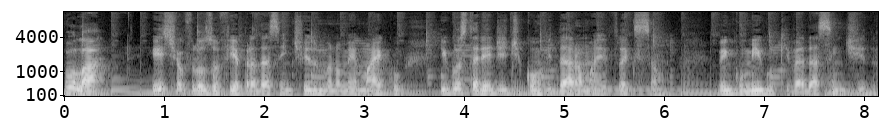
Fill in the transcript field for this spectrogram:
Olá, este é o Filosofia para Dar Sentido. Meu nome é Maico e gostaria de te convidar a uma reflexão. Vem comigo que vai dar sentido.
